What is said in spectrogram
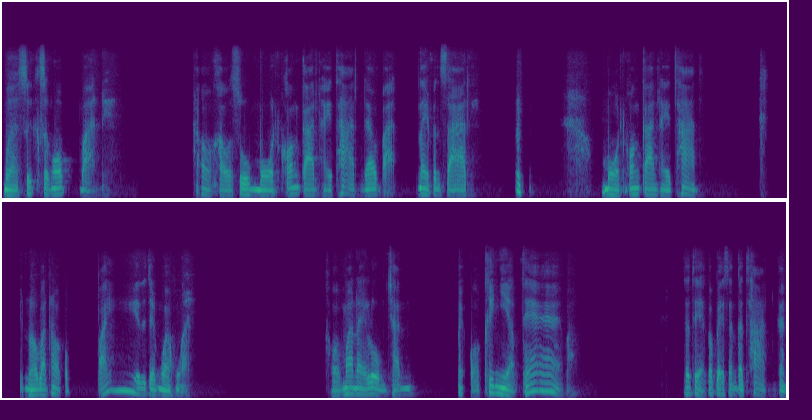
เมื่อศึกสงบบาดนี้เข้าเข้าสู่โหมดของการให้ทานแล้วบาด ในพรรษาโหมดของการให้ทานเป็นหัวบัดเฮาก็ไปจังหวะห่วย เขามาในโรงชั้น ไม่ออกขึ้นเงียบแท้ป่ะแล้วแต่ก็ไปสังฆทานกัน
